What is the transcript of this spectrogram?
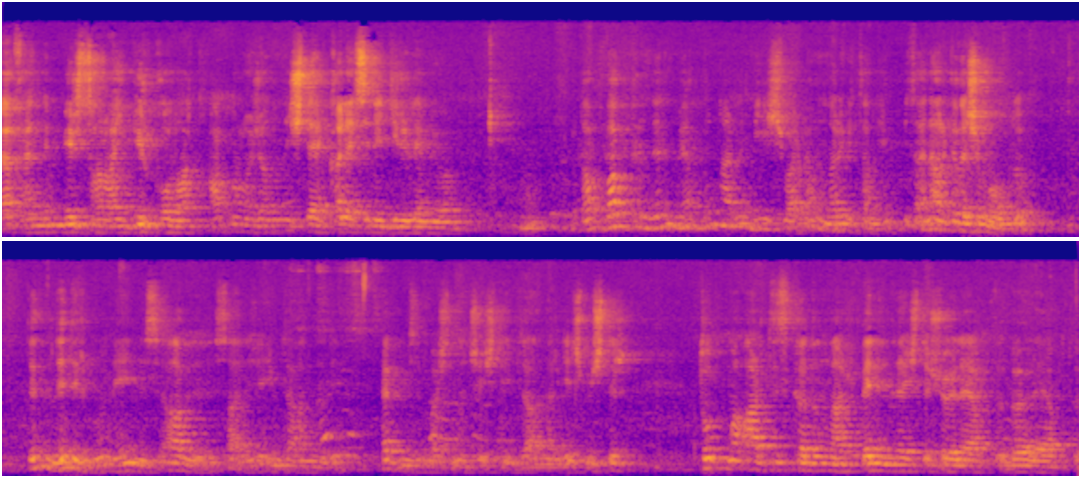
Efendim bir saray, bir konak, Adnan Hoca'nın işte kalesine girilemiyor. Tam baktım dedim ya bunlarda bir iş var ben bunları bir tanıyayım. Bir tane arkadaşım oldu. Dedim nedir bu, neyin nesi? Abi dedi sadece imtihan dedi. Hepimizin başından çeşitli imtihanlar geçmiştir. Tutma artist kadınlar benimle işte şöyle yaptı, böyle yaptı.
